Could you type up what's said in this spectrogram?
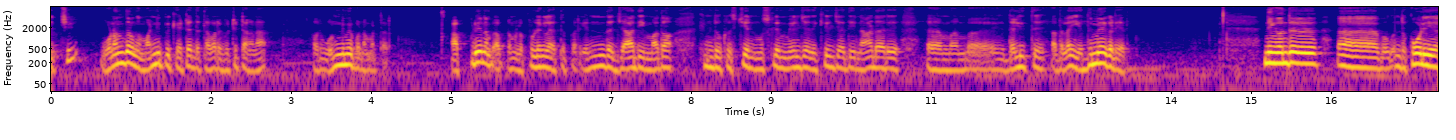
வச்சு உணர்ந்தவங்க மன்னிப்பு கேட்டு அந்த தவறை விட்டுட்டாங்கன்னா அவர் ஒன்றுமே பண்ண மாட்டார். அப்படியே நம்ம நம்மளை பிள்ளைங்கள எடுத்துப்பார் எந்த ஜாதி மதம் ஹிந்து கிறிஸ்டியன் முஸ்லீம் மேல் ஜாதி கீழ் ஜாதி நாடார் தலித்து அதெல்லாம் எதுவுமே கிடையாது. நீங்கள் வந்து இந்த கோழியை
